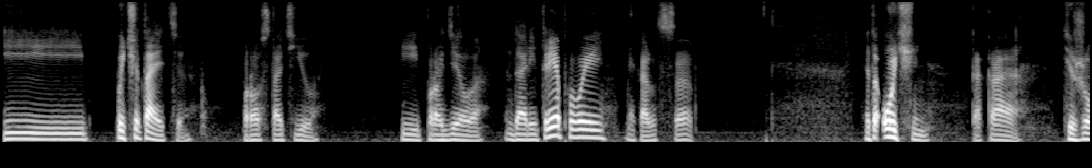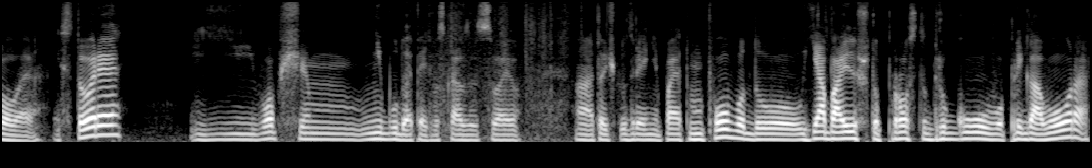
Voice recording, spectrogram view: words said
И почитайте про статью и про дело Дарьи Треповой. Мне кажется, это очень такая тяжелая история. И, в общем, не буду опять высказывать свою а, точку зрения по этому поводу. Я боюсь, что просто другого приговора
